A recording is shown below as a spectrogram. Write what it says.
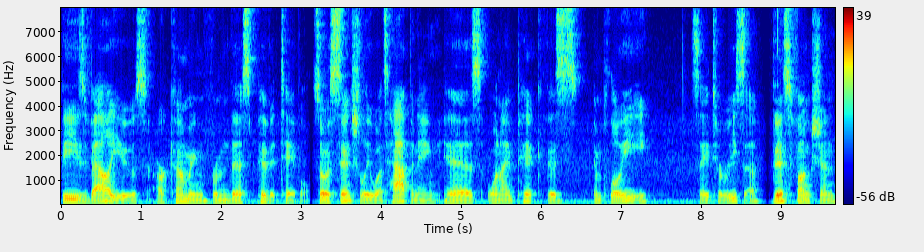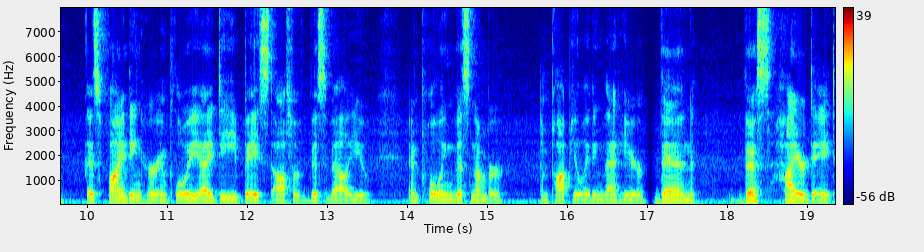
These values are coming from this pivot table. So essentially what's happening is when I pick this employee, say Teresa, this function is finding her employee ID based off of this value and pulling this number and populating that here. Then this hire date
